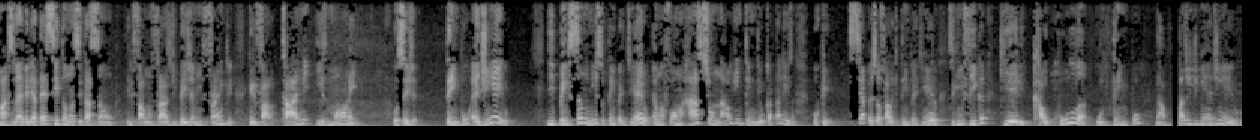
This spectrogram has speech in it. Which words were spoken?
Max Weber ele até cita uma citação, ele fala uma frase de Benjamin Franklin, que ele fala: Time is money. Ou seja, tempo é dinheiro. E pensando nisso, tempo é dinheiro, é uma forma racional de entender o capitalismo. Porque se a pessoa fala que tempo é dinheiro, significa que ele calcula o tempo na base de ganhar dinheiro.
